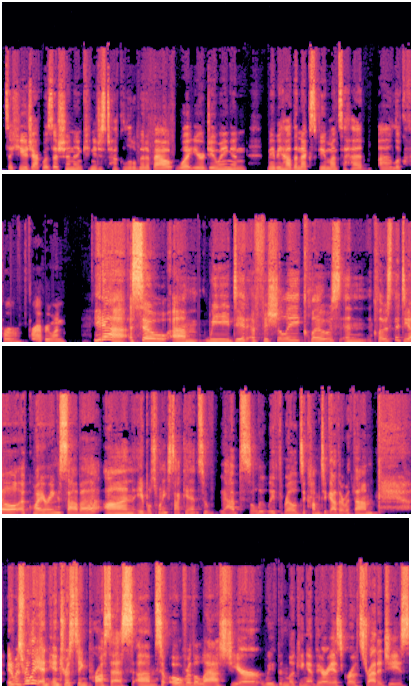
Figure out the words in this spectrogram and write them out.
it's a huge acquisition, and can you just talk a little bit about what you're doing and maybe how the next few months ahead uh, look for for everyone? Yeah. So um, we did officially close and close the deal acquiring Saba on April 22nd. So absolutely thrilled to come together with them. It was really an interesting process. Um, so over the last year, we've been looking at various growth strategies.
